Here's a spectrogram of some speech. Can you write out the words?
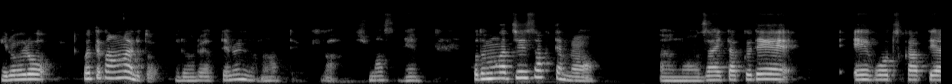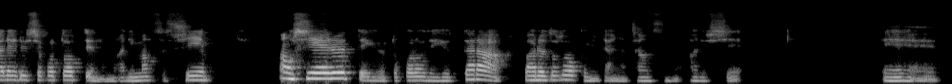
いろいろ、こうやって考えると、いろいろやってるんだなっていう気がしますね。子供が小さくても、あの、在宅で英語を使ってやれる仕事っていうのもありますし、まあ、教えるっていうところで言ったら、ワールドトークみたいなチャンスもあるし、えっ、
